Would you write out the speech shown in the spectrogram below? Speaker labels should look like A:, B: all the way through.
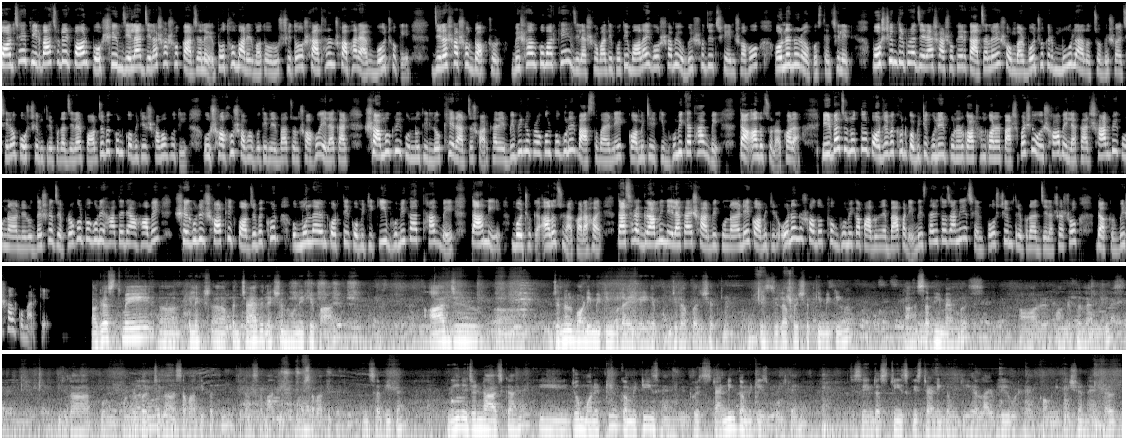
A: পঞ্চায়েত নির্বাচনের পর পশ্চিম জেলার জেলাশাসক কার্যালয়ে প্রথমবারের মতো অনুষ্ঠিত সাধারণ সভার এক বৈঠকে জেলাশাসক ডক্টর বিশাল কুমারকে জেলা সভাধিপতি বলাই গোস্বামী ও বিশ্বজিৎ সেন সহ অন্যান্যরা উপস্থিত ছিলেন। পশ্চিম ত্রিপুরা জেলা শাসকের কার্যালয়ে সোমবার বৈঠকের মূল আলোচ্য বিষয় ছিল পশ্চিম ত্রিপুরা জেলার পর্যবেক্ষণ কমিটির সভাপতি ও সহ সভাপতি নির্বাচন সহ এলাকার সামগ্রিক উন্নতির লক্ষ্যে রাজ্য সরকারের বিভিন্ন প্রকল্পগুলির বাস্তবায়নে কমিটির কি ভূমিকা থাকবে তা আলোচনা করা। নির্বাচনোত্তর পর্যবেক্ষণ কমিটিগুলির পুনর্গঠন করার পাশাপাশি ওই সব এলাকার সার্বিক উন্নয়নের উদ্দেশ্যে যে প্রকল্পগুলি হাতে নেওয়া হবে সেগুলির সঠিক পর্যবেক্ষণ ও মূল্যায়ন করতে কমিটি কি ভূমিকা থাকবে তা নিয়ে বৈঠকে আলোচনা করা হয় তাছাড়া গ্রামীণ এলাকায় সার্বিক উন্নয়নে কমিটির অন্যান্য সদর্থক ভূমিকা পালনের ব্যাপারে বিস্তারিত জানিয়েছেন পশ্চিম ত্রিপুরার জেলাশাসক ডক্টর বিশাল কুমারকে
B: अगस्त में अ, इलेक्शन अ, पंचायत इलेक्शन होने के बाद आज अ, जनरल बॉडी मीटिंग बुलाई गई है जिला परिषद की। इस जिला परिषद की मीटिंग में सभी मेंबर्स और ऑनरेबल एमएलएस जिला ऑनरेबल जिला सभाधिपति जिला सभाधिपति सभाधिपति इन सभी का मेन एजेंडा आज का है कि जो मॉनिटरिंग कमिटीज़ हैं, जिनको स्टैंडिंग कमिटीज़ बोलते हैं, जैसे इंडस्ट्रीज़ की स्टैंडिंग कमेटी है लाइवलीहुड है कम्युनिकेशन है हेल्थ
